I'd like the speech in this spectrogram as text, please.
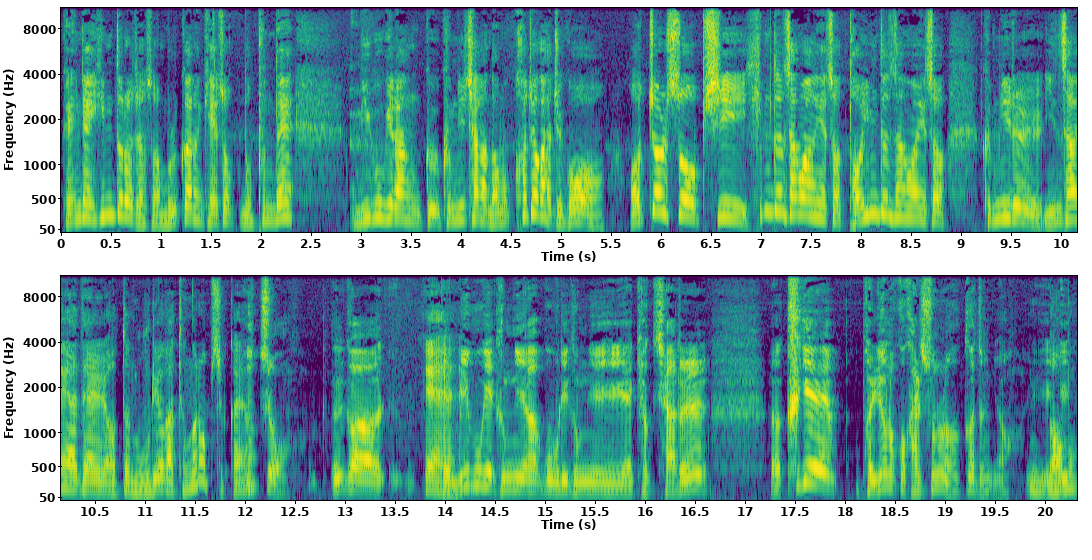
굉장히 힘들어져서 물가는 계속 높은데 미국이랑 그 금리 차가 너무 커져가지고 어쩔 수 없이 힘든 상황에서 더 힘든 상황에서 금리를 인상해야 될 어떤 우려 같은 건 없을까요? 있죠. 그러니까 예. 미국의 금리하고 우리 금리의 격차를 어, 크게 벌려놓고 갈 수는 없거든요. 너무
